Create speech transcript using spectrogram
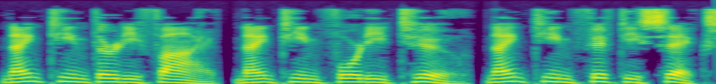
1935, 1942, 1956,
